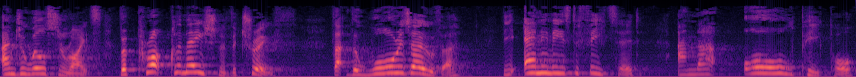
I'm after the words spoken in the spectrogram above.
Andrew Wilson writes, the proclamation of the truth that the war is over the enemy is defeated, and that all people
